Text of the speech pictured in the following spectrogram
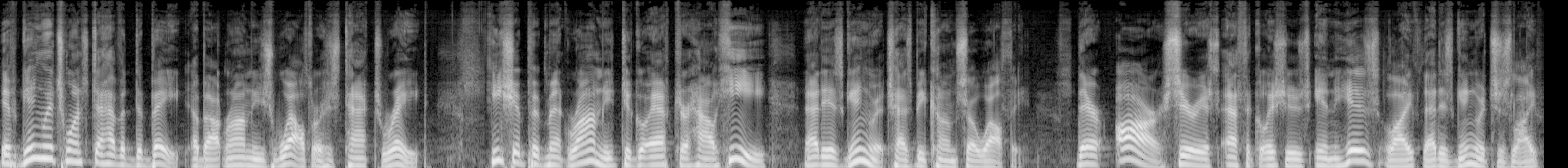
If Gingrich wants to have a debate about Romney's wealth or his tax rate, he should permit Romney to go after how he, that is, Gingrich, has become so wealthy. There are serious ethical issues in his life, that is, Gingrich's life,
